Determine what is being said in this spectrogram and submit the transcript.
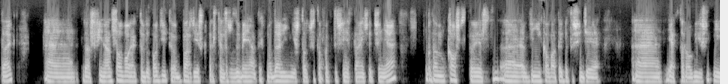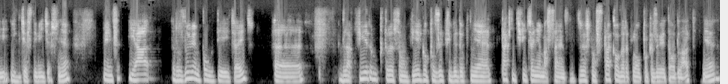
Tak? E, teraz finansowo, jak to wychodzi, to bardziej jest kwestia zrozumienia tych modeli niż to, czy to faktycznie jest tańsze, czy nie, bo tam koszt to jest e, wynikowa tego, co się dzieje, e, jak to robisz i, i gdzie z tym idziesz, nie? Więc ja rozumiem punkt DHH. Dla firm, które są w jego pozycji, według mnie takie ćwiczenie ma sens. Zresztą Stack Overflow pokazuje to od lat, nie?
